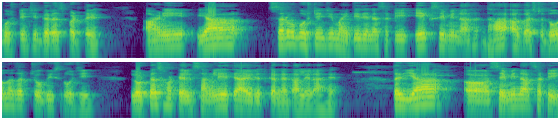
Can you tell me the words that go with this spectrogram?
गोष्टींची गरज पडते आणि या सर्व गोष्टींची माहिती देण्यासाठी एक सेमिनार दहा ऑगस्ट दोन हजार चोवीस रोजी लोटस हॉटेल सांगली येथे आयोजित करण्यात आलेला आहे. तर या सेमिनारसाठी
